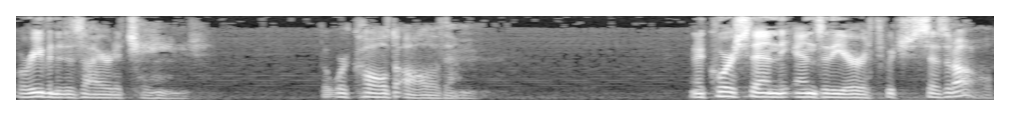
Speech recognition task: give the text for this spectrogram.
or even a desire to change. But we're called to all of them. And of course, then the ends of the earth, which says it all.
